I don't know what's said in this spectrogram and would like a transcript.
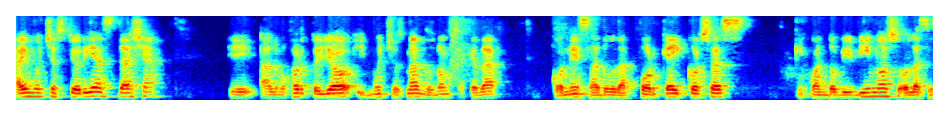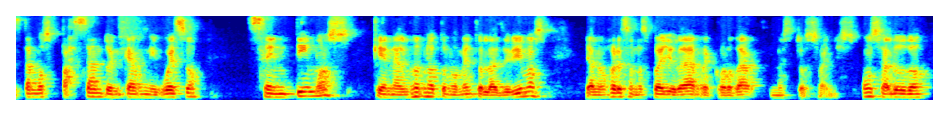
hay, muchas teorías, Dasha, y a lo mejor tú y yo y muchos más nos vamos a quedar con esa duda, porque hay cosas que cuando vivimos o las estamos pasando en carne y hueso, sentimos que en algún otro momento las vivimos y a lo mejor eso nos puede ayudar a recordar nuestros sueños. Un saludo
